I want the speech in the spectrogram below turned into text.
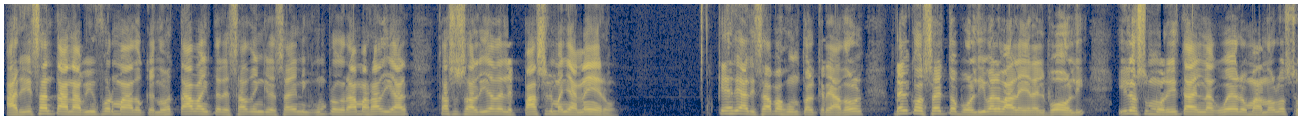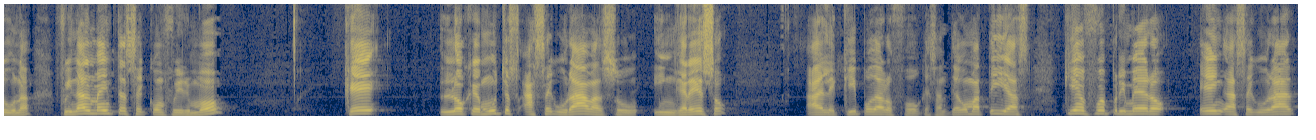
Ariel Santana había informado que no estaba interesado en ingresar en ningún programa radial tras su salida del espacio El Mañanero, que realizaba junto al creador del concierto Bolívar Valera, el Boli, y los humoristas El Nagüero, Manolo Zuna, finalmente se confirmó que lo que muchos aseguraban su ingreso al equipo de Alofoque. Santiago Matías, quien fue primero en asegurar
